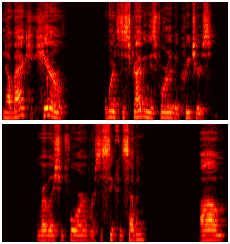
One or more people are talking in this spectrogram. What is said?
Now, back here, where it's describing these four living creatures in Revelation 4, verses 6 and 7, um,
